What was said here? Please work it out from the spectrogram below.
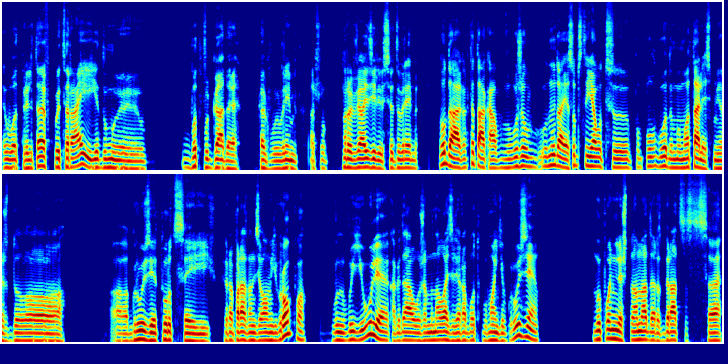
Вот, прилетаю в какой-то рай, и думаю, вот вы гады, как вы время хорошо проводили все это время. Ну да, как-то так. А уже, ну да, я, собственно, я вот э, полгода мы мотались между э, Грузией, Турцией по разным делам в Европу. В, в июле, когда уже мы наладили работу бумаги в Грузии, мы поняли, что нам надо разбираться с,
